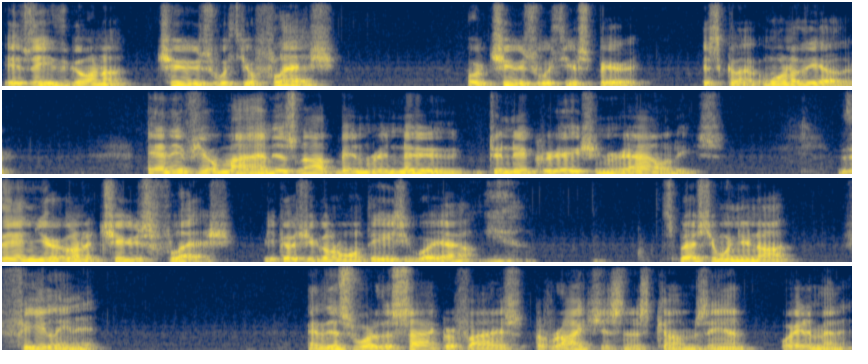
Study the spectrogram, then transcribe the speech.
is either going to choose with your flesh or choose with your spirit. It's going one or the other. And if your mind has not been renewed to new creation realities, then you're going to choose flesh because you're going to want the easy way out, Yeah. especially when you're not feeling it. And this is where the sacrifice of righteousness comes in. Wait a minute.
